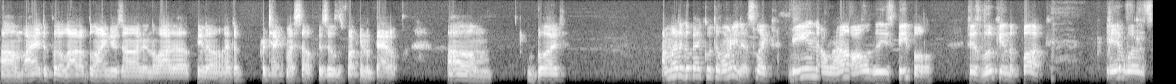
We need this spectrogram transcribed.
um, I had to put a lot of blinders on and a lot of, you know, I had to protect myself because it was fucking a battle. Um, but I'm gonna go back with the horniness. Like being around all of these people, just looking the fuck. It was,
